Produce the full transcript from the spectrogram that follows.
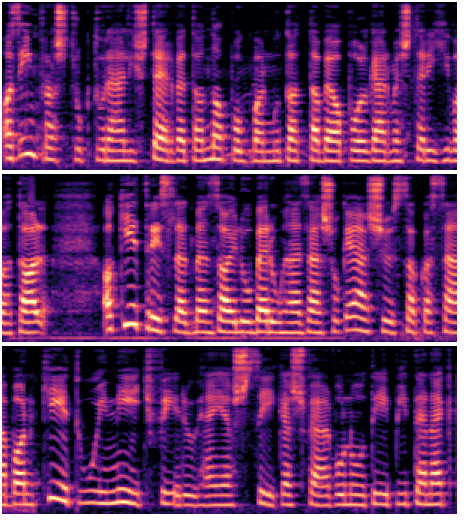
Az infrastruktúrális tervet a napokban mutatta be a polgármesteri hivatal. A két részletben zajló beruházások első szakaszában két új négy férőhelyes székes felvonót építenek,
